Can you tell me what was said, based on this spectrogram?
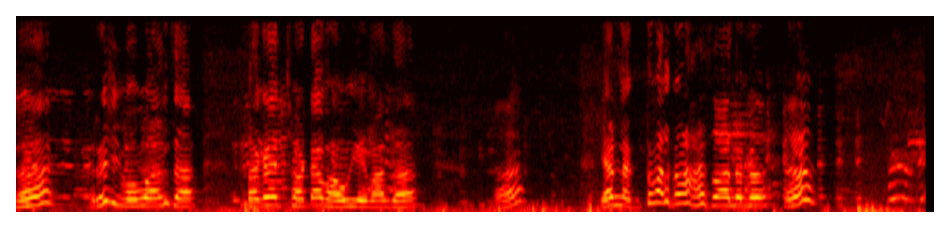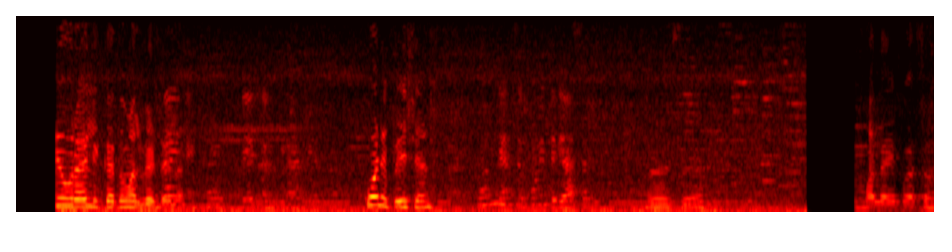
हा? ऋषी भाऊ आमचा. सगळ्यात छोटा भाऊ आहे माझा. हा? यांना तुम्हाला कोण हसू आलं ग? हा? येऊ राहिली का तुम्हाला भेटायला? कोण आहे पेशंट मलाईपासून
